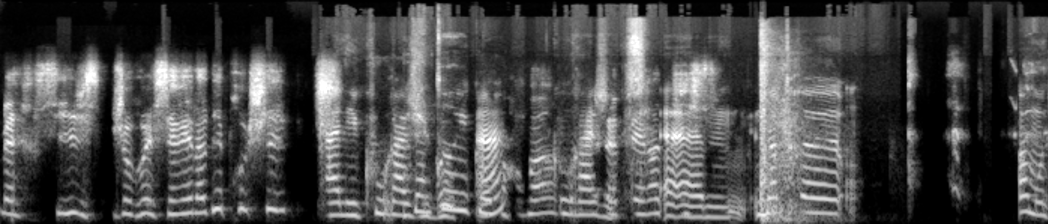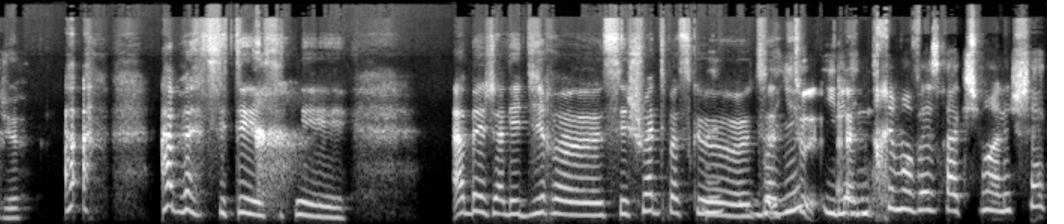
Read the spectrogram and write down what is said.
Merci, je réessayerai l'année prochaine. Allez, courage, Hugo. Hein courage. Euh, notre. Oh mon Dieu. Ah, ah ben, c'était. Ah ben j'allais dire euh, c'est chouette parce que vous voyez, il a une très mauvaise réaction à l'échec.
